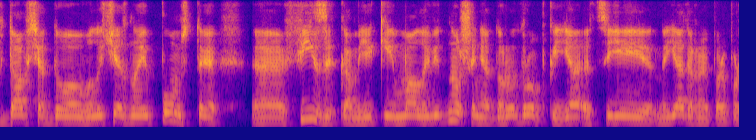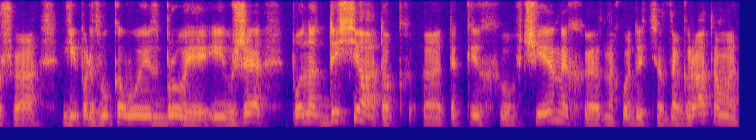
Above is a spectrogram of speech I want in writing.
Вдався до величезної помсти е, фізикам, які мали відношення до розробки цієї не ядерної, перепрошую, а гіперзвукової зброї, і вже понад десяток е, таких вчених знаходиться за ґратами,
